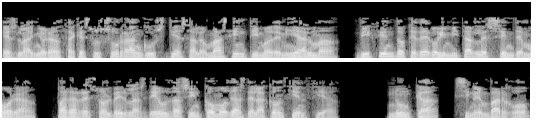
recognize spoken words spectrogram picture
es la añoranza que susurra angustias a lo más íntimo de mi alma, diciendo que debo imitarles sin demora, para resolver las deudas incómodas de la conciencia. Nunca, sin embargo,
